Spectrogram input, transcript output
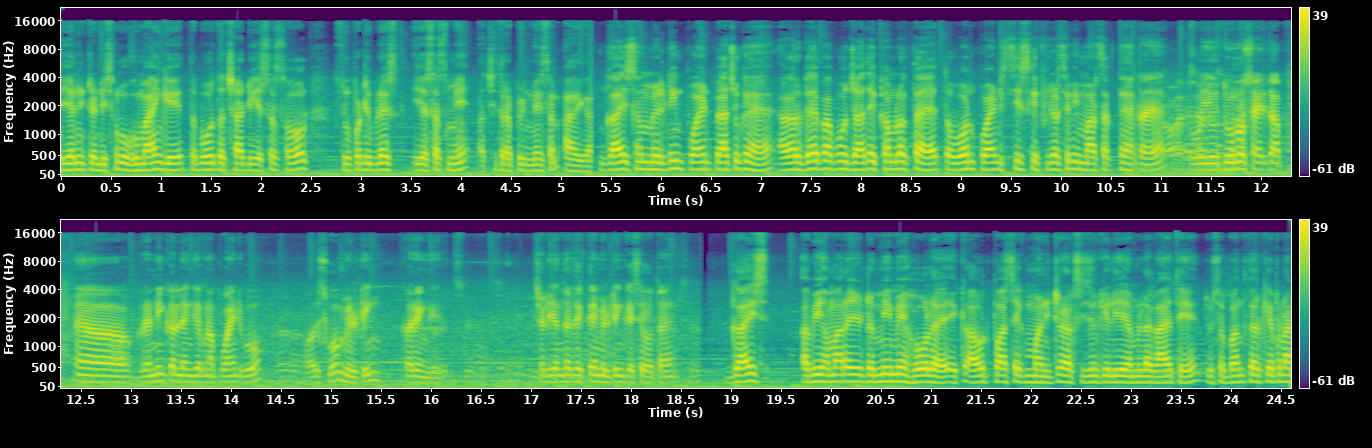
यानी टेंडिशन को घुमाएँगे तो बहुत अच्छा डीएसएस और सुपर डिप्लेक्स एस में अच्छी तरह पेंडेशन आएगा। गाइस हम मेल्टिंग पॉइंट पे आ चुके हैं। अगर गैप आपको ज़्यादा कम लगता है तो 1.6 के फिलर से भी मार सकते हैं। तो ये दोनों साइड का ग्राइंडिंग कर लेंगे अपना पॉइंट को और इसको मेल्टिंग करेंगे। चलिए अंदर देखते हैं मेल्टिंग कैसे होता है। गाइस अभी हमारा ये डम्मी में होल है, एक आउट पास एक मॉनिटर ऑक्सीजन के लिए हम लगाए थे तो उसे बंद करके अपना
